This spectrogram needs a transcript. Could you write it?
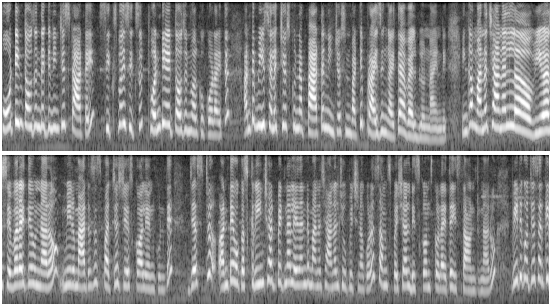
fourteen thousand దగ్గర నుంచి స్టార్ట్ అయ్యి six by six twenty eight thousand వరకు కూడా అయితే అంటే మీరు సెలెక్ట్ చేసుకున్న ప్యాటర్న్ ఇంచెస్ని బట్టి ప్రైజింగ్ అయితే అవైలబుల్ ఉన్నాయండి. ఇంకా మన ఛానల్ వ్యూయర్స్ ఎవరైతే ఉన్నారో మీరు మ్యాట్రసెస్ పర్చేస్ చేసుకోవాలి అనుకుంటే జస్ట్ అంటే ఒక స్క్రీన్ షాట్ పెట్టినా లేదంటే మన ఛానల్ చూపించినా కూడా సమ్ స్పెషల్ డిస్కౌంట్స్ కూడా అయితే ఇస్తూ ఉంటున్నారు. వీటికి వచ్చేసరికి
